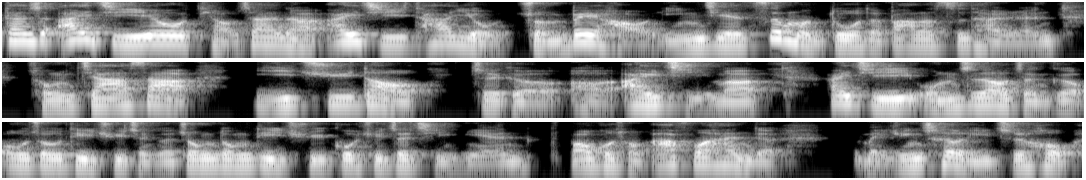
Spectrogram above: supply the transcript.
但是埃及也有挑战啊，埃及它有准备好迎接这么多的巴勒斯坦人从加萨移居到这个呃埃及吗？埃及我们知道，整个欧洲地区、整个中东地区，过去这几年，包括从阿富汗的。美军撤离之后，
